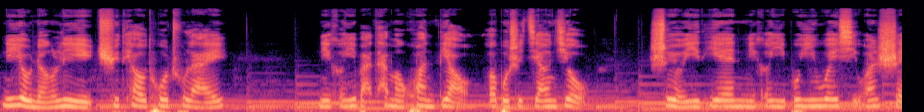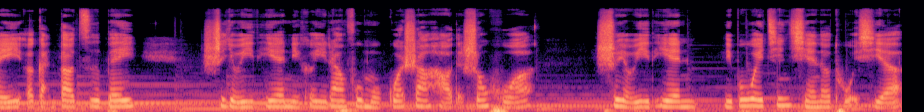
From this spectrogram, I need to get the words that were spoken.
你有能力去跳脱出来，你可以把他们换掉，而不是将就。是有一天，你可以不因为喜欢谁而感到自卑；是有一天，你可以让父母过上好的生活；是有一天，你不为金钱而妥协，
